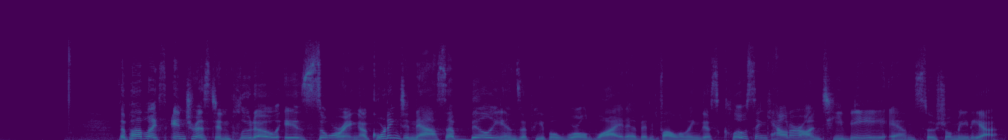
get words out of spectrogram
The public's interest in Pluto is soaring. According to NASA, billions of people worldwide have been following this close encounter on TV and social media.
